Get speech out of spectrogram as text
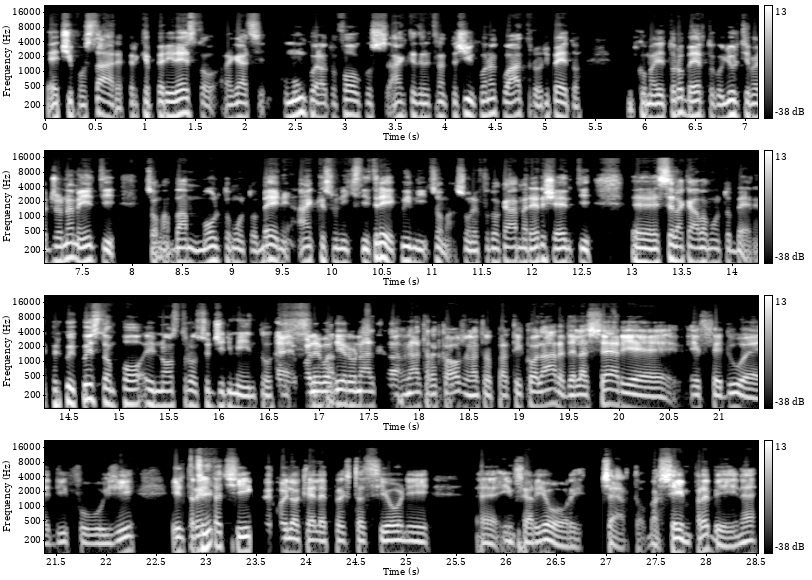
eh, ci può stare, perché per il resto, ragazzi, comunque l'autofocus anche nel 35-1.4, ripeto, come ha detto Roberto, con gli ultimi aggiornamenti, insomma, va molto molto bene, anche su un X-T3, quindi insomma, sulle fotocamere recenti eh, se la cava molto bene. Per cui questo è un po' il nostro suggerimento. Eh, volevo allora. dire un'altra, un'altra, cosa, un altro particolare della serie F2 di Fuji, il 35 sì. è quello che ha le prestazioni eh, inferiori, certo, va sempre bene,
